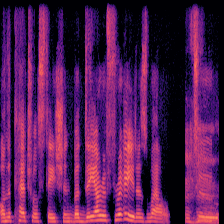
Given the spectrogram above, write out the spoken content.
on a petrol station but they are afraid as well mm-hmm. to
